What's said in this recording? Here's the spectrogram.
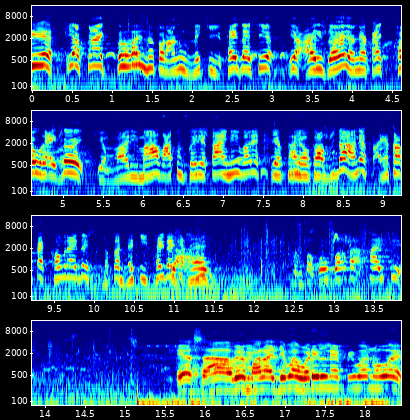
રે એ કાંઈક કહે નકર આનું નક્કી થઈ જશે એ હાલ જાય અને કાંઈક ખવરાઈ દઈ એ મારી માં વાતું કરે કાંઈ નહીં વરે. એ કાયો કા ગુદા અને કાયો કા કાંઈક ખવરાઈ દઈશ નકર નક્કી થઈ જાય છે. બહુ બરતા થાય છે. એ સા હવે મારા જેવા વડીલને પીવાનું હોય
